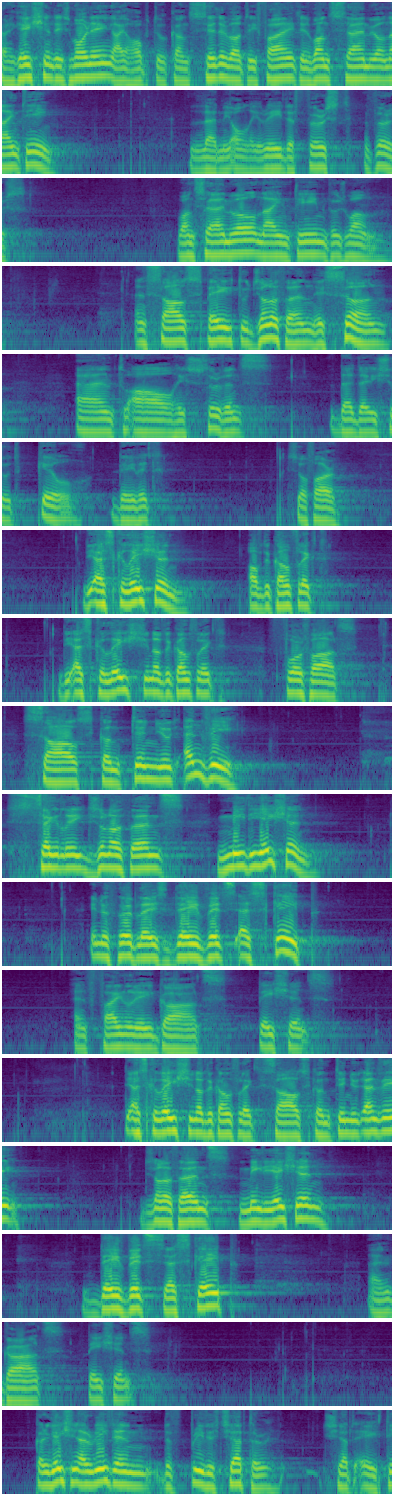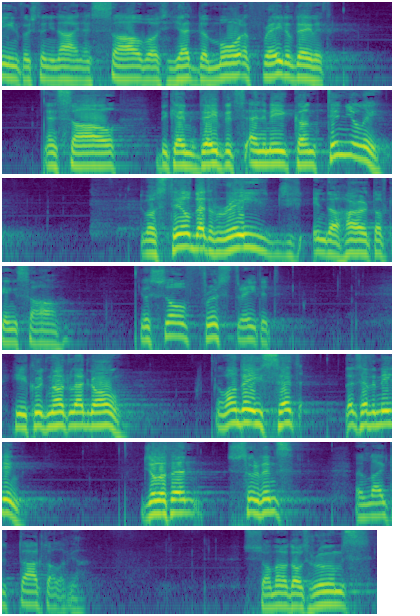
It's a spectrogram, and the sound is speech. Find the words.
Congregation, this morning I hope to consider what we find in 1 Samuel 19. Let me only read the first verse. 1 Samuel 19, verse 1. And Saul spake to Jonathan his son and to all his servants that they should kill David. So far, the escalation of the conflict, the escalation of the conflict, four thoughts. Saul's continued envy. Secondly, Jonathan's mediation. In the third place, David's escape. And finally, God's patience. The escalation of the conflict, Saul's continued envy, Jonathan's mediation, David's escape, and God's patience. Congregation, I read in the previous chapter, chapter 18, verse 29, and Saul was yet the more afraid of David. And Saul became David's enemy continually. There was still that rage in the heart of King Saul. He was so frustrated. He could not let go. One day he said, Let's have a meeting. Jonathan, servants, I'd like to talk to all of you. So, one of those rooms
